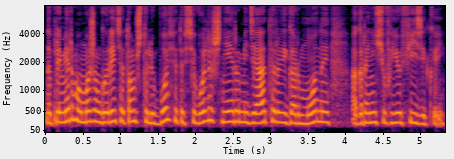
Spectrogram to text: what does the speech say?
Например, мы можем говорить о том, что любовь — это всего лишь нейромедиаторы и гормоны, ограничив ее физикой.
